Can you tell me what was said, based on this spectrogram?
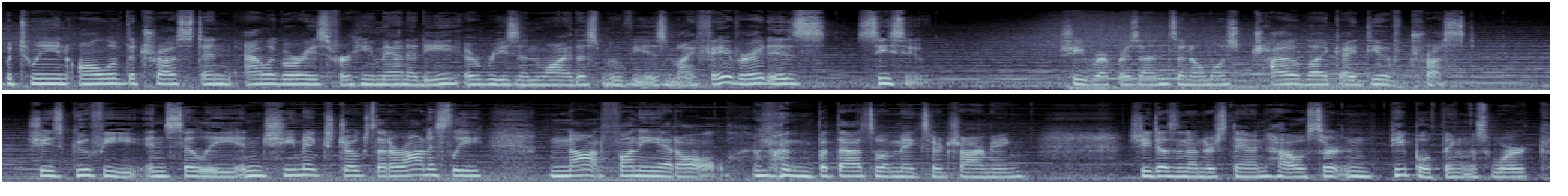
Between all of the trust and allegories for humanity, a reason why this movie is my favorite is Sisu. She represents an almost childlike idea of trust. She's goofy and silly, and she makes jokes that are honestly not funny at all, but that's what makes her charming. She doesn't understand how certain people things work,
